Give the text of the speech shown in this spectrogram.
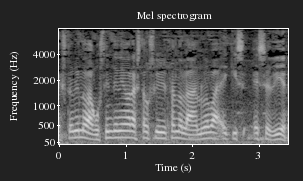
Estoy viendo, Agustín tiene ahora está utilizando la nueva XS10.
